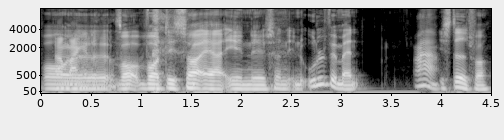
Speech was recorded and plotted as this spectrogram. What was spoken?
Hvor, er mange, øh, hvor, hvor det så er en, øh, sådan en ulvemand Ah. i stedet for.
